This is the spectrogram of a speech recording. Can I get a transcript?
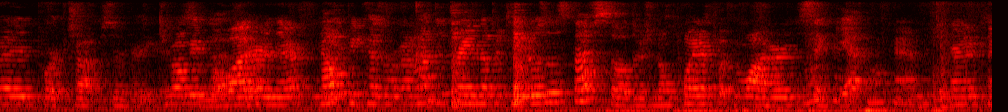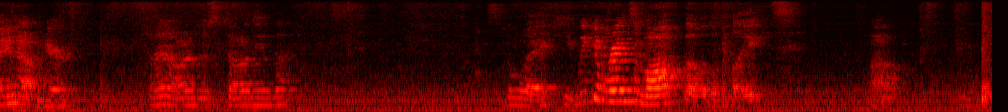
Breaded pork chops are very Do you want me to So put that's- water in there? for Nope, because we're gonna have to drain the potatoes and stuff, so there's no point in putting water in the sink yet. Okay, I'm just trying to clean up here. I know, I'm just telling you the, the way. We can rinse them off though, the plates. Oh. Okay,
